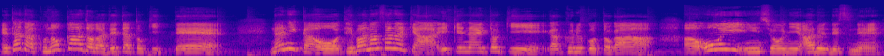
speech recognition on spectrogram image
えー、ただこのカードが出た時って、何かを手放さなきゃいけない時が来ることが多い印象にあるんですね。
